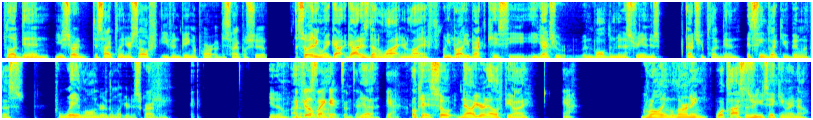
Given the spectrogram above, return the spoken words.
plugged in. You started discipling yourself, even being a part of discipleship. So anyway, God, God has done a lot in your life. When He brought Mhm. you back to KC, He got you involved in ministry and just got you plugged in. It seems like you've been with us for way longer than what you're describing. You know, I It feels like it sometimes. Yeah. yeah. Okay, so now you're in LFBI. Yeah. Growing, learning. What classes are you taking right now?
